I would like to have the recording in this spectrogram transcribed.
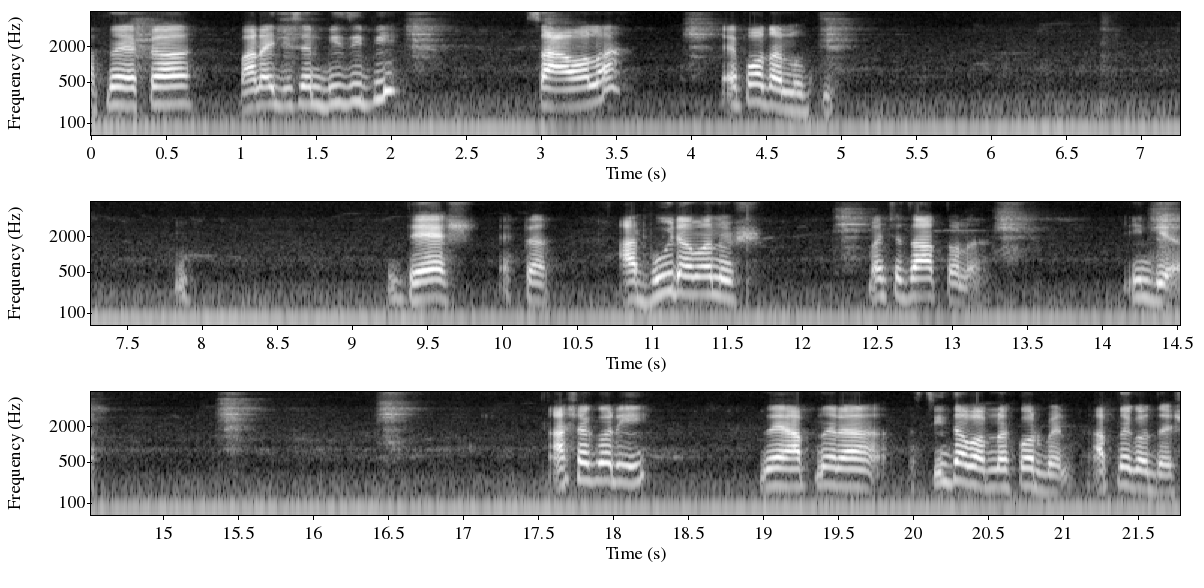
আপনি একটা বানাই দিয়েছেন বিজেপি চাওয়ালা প্রধানমন্ত্রী হুম। দেশ, একটা, আর বুইড়া মানুষ মানুষে যাতো না, ইন্ডিয়া। আশা করি যে আপনারা চিন্তা ভাবনা করবেন আপনাদের দেশ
